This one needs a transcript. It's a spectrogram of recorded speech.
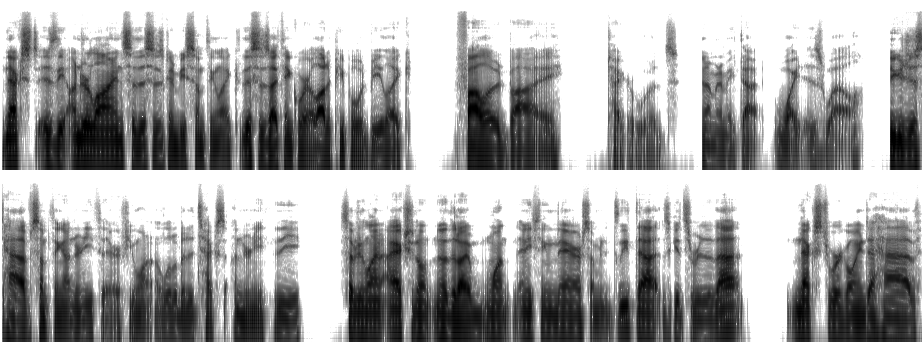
Next is the underline. So this is going to be something like this is, I think, where a lot of people would be like followed by Tiger Woods. And I'm going to make that white as well. You could just have something underneath there if you want a little bit of text underneath the subject line. I actually don't know that I want anything there, so I'm going to delete that. It gets rid of that. Next, we're going to have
